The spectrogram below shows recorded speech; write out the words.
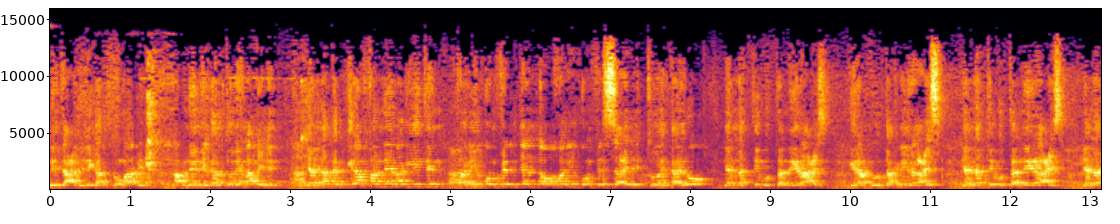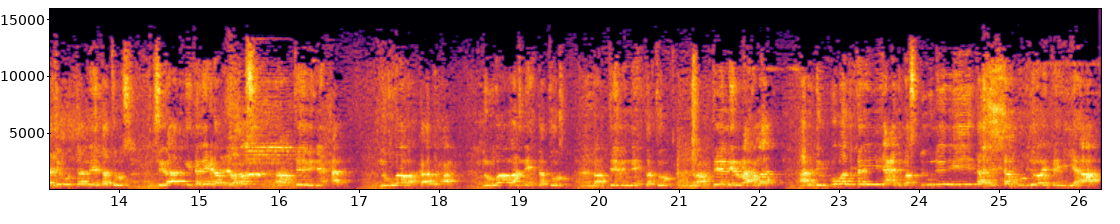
ني تعبي لي قلتو ما بي أبني ني قلتو لي محل جنتك قرب فني مقيتن فريق في الجنة وفريق في السعير التويتايرو جنة تيبو التني راعس. قرب التقني راعس. جنة تيبو التني راعس. جنة تيبو التني تترس. سرات كتني رب حس. رب تيبي نحب نوامك كادو حق نوام النه تطر ربتين النه تطر ربتين الرحمة. أرد قبل تاني يعني مسجونين إيه تاني تنبو جوا تهيها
